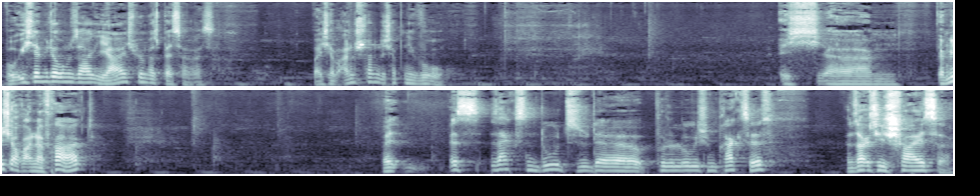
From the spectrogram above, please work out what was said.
Wo ich dann wiederum sage, ja, ich bin was Besseres. Weil ich habe Anstand, ich habe Niveau. Ich, ähm, wenn mich auch einer fragt, weil, was sagst du zu der podologischen Praxis? Dann sage ich die Scheiße.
